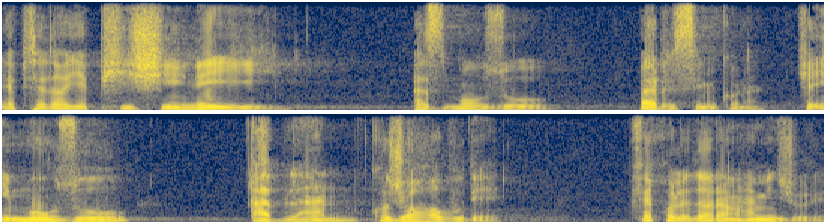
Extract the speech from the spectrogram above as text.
ابتدای پیشینه ای از موضوع بررسی می‌کنن که این موضوع قبلا کجاها بوده؟ فقه هم همین جوره.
